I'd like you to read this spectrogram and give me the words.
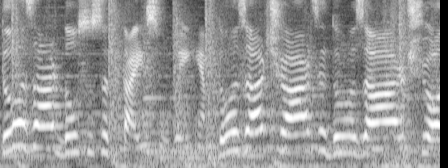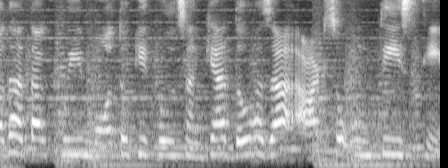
2227 हो गई हैं 2004 से 2014 तक हुई मौतों की कुल संख्या 2829 थी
